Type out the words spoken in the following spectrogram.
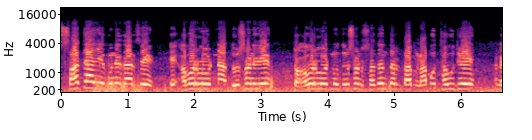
સાચા જે ગુનેગાર છે એ ઓવરલોડના દૂષણ છે. તો ઓવરલોડનું દૂષણ સદંતર નાબૂદ થવું જોઈએ અને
